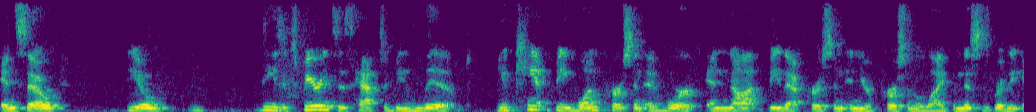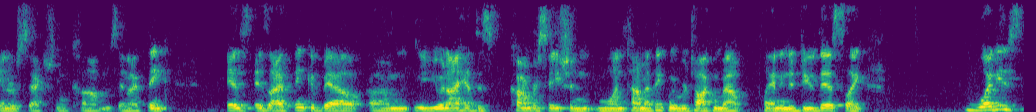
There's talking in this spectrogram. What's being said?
And so, you know, these experiences have to be lived. You can't be one person at work and not be that person in your personal life. And this is where the intersection comes. And I think as, as I think about, um, you, and I had this conversation one time, I think we were talking about planning to do this, like what is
